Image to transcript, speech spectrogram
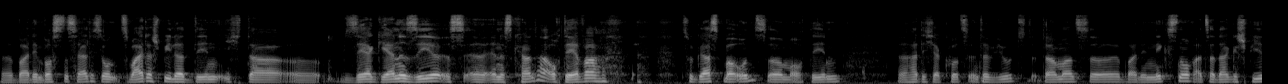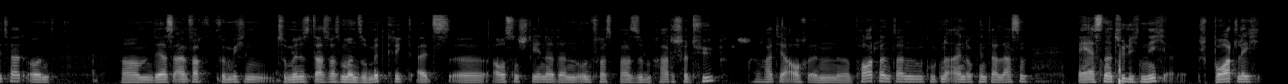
äh, bei den Boston Celtics. Und ein zweiter Spieler, den ich da sehr gerne sehe, ist Enes Kanter. Auch der war zu Gast bei uns. Ähm, auch den äh, hatte ich ja kurz interviewt damals äh, bei den Knicks noch, als er da gespielt hat. Und ähm, der ist einfach für mich ein, zumindest das, was man so mitkriegt als äh, Außenstehender, dann ein unfassbar sympathischer Typ. Hat ja auch in äh, Portland dann einen guten Eindruck hinterlassen. Er ist natürlich nicht sportlich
